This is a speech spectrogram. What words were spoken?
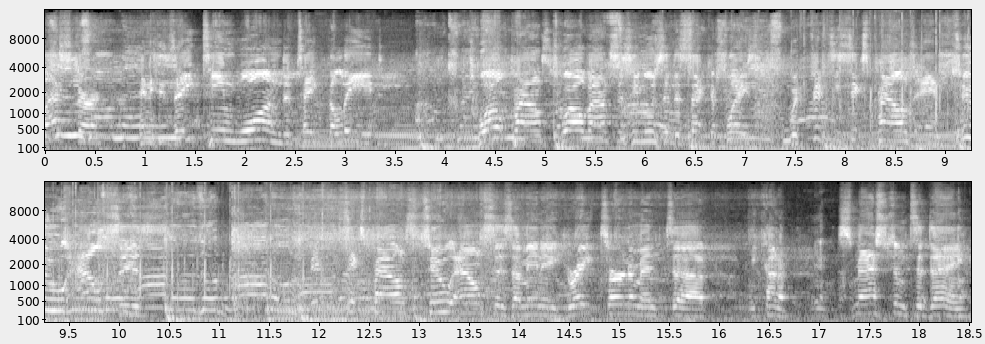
Lester, and he's 18-1 to take the lead. 12 pounds, 12 ounces. He moves into second place with 56 pounds and 2 ounces. 56 pounds, 2 ounces. I mean, a great tournament. Uh, he kind of smashed him today.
